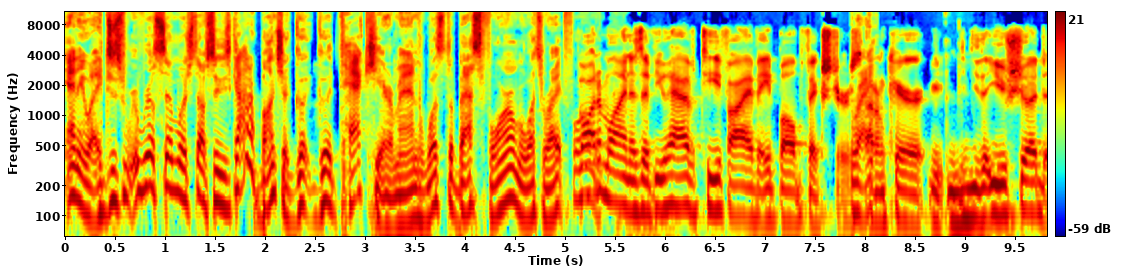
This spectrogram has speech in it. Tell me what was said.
anyway just real similar stuff so he's got a bunch of good good tech here man what's the best for him or what's right for him Bottom line is, if you have T5 eight bulb fixtures, Right. I don't care that you should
